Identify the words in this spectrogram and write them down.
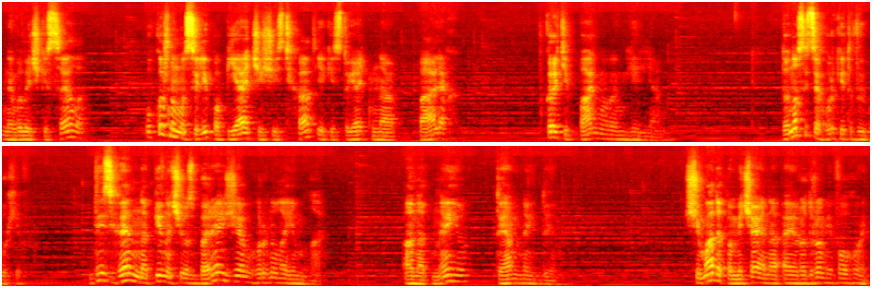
невеличкі села. У кожному селі по 5 чи 6 хат, які стоять на палях, вкриті пальмовим гіллям. Доноситься гуркіт вибухів. Десь ген на півночі узбережжя вгорнула імла, а над нею темний дим. Шімада помічає на аеродромі вогонь.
